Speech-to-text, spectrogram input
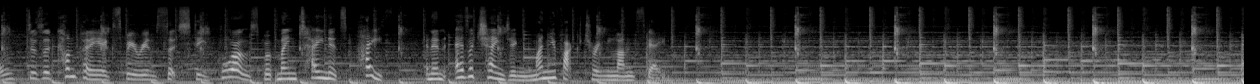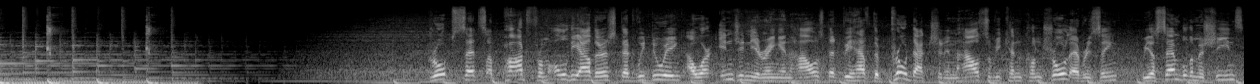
How does a company experience such steep growth but maintain its pace in an ever-changing manufacturing landscape? Grob sets apart from all the others that we're doing our engineering in-house, that we have the production in-house so we can control everything. We assemble the machines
